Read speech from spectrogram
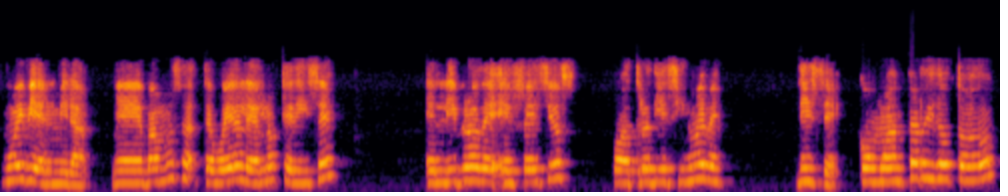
Muy bien, mira, eh, vamos a, te voy a leer lo que dice el libro de Efesios 4:19. Dice, como han perdido todo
